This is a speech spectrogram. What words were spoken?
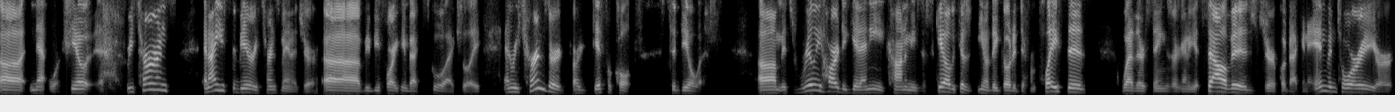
uh, networks. You know, returns. And I used to be a returns manager uh, before I came back to school, actually. And returns are are difficult to deal with. Um, it's really hard to get any economies of scale because you know they go to different places, whether things are going to get salvaged or put back into inventory or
